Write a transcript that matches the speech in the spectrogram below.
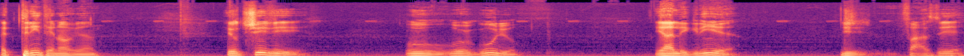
é 39 anos. Eu tive o, o orgulho e a alegria de fazer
